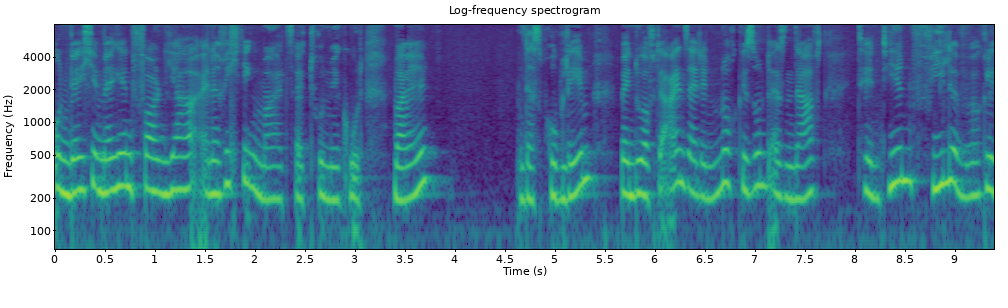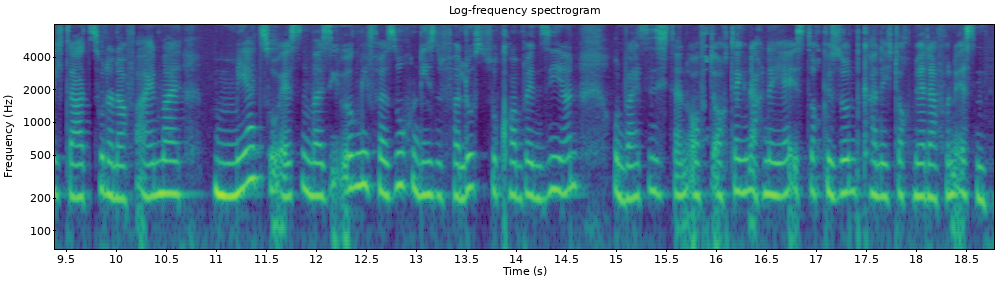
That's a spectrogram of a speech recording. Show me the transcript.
und welche Mengen von ja einer richtigen Mahlzeit tun mir gut, weil das Problem, wenn du auf der einen Seite nur noch gesund essen darfst, tendieren viele wirklich dazu, dann auf einmal mehr zu essen, weil sie irgendwie versuchen, diesen Verlust zu kompensieren und weil sie sich dann oft auch denken, ach naja, ist doch gesund, kann ich doch mehr davon essen.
